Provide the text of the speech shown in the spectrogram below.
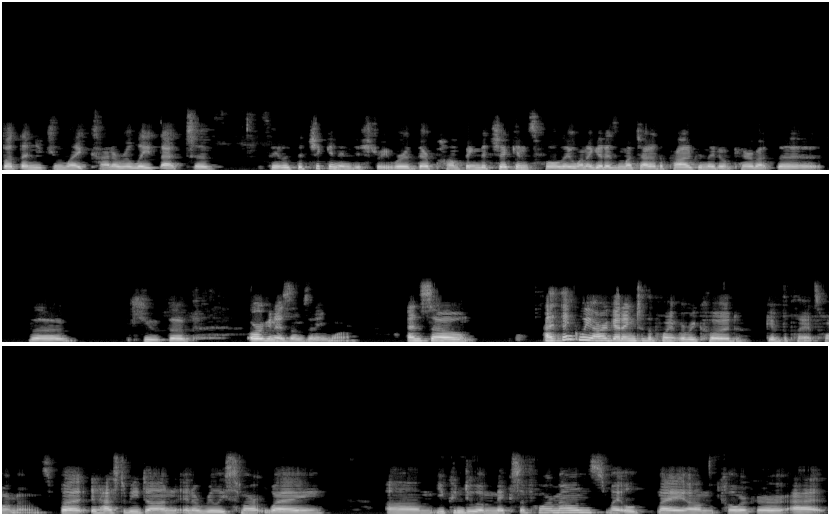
But then you can like kind of relate that to, say, like the chicken industry where they're pumping the chickens full. They want to get as much out of the product and they don't care about the, the, cute the organisms anymore. And so I think we are getting to the point where we could give the plants hormones, but it has to be done in a really smart way. Um, you can do a mix of hormones. My old my um, coworker at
